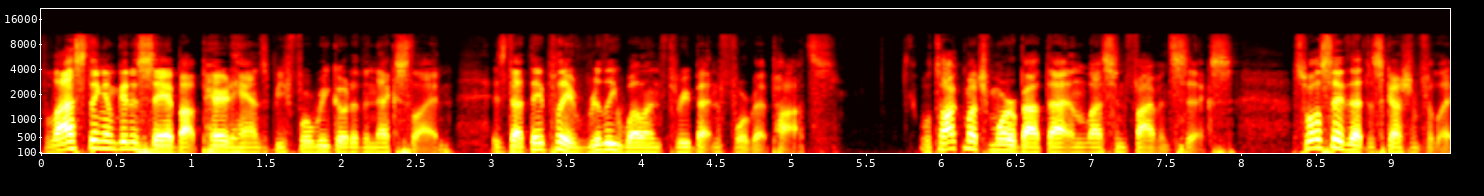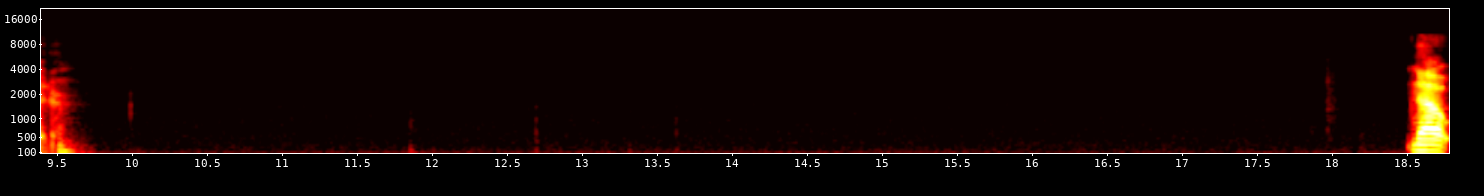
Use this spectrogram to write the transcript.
the last thing I'm going to say about paired hands before we go to the next slide is that they play really well in 3-bet and 4-bet pots. We'll talk much more about that in lesson 5 and 6, so I'll save that discussion for later. Now,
